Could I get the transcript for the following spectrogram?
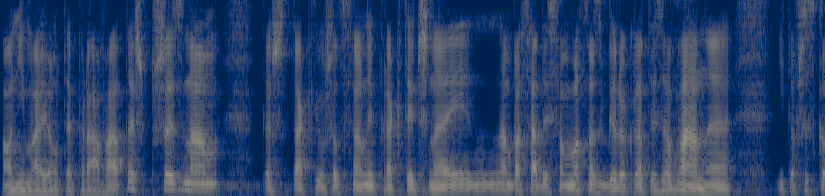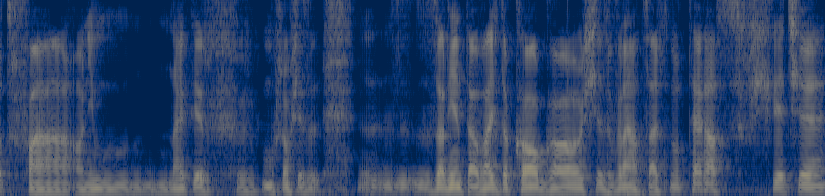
oni mają te prawa. Też przyznam, też tak już od strony praktycznej, ambasady są mocno zbiurokratyzowane i to wszystko trwa. Oni najpierw muszą się zorientować, do kogo się zwracać. No teraz w świecie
